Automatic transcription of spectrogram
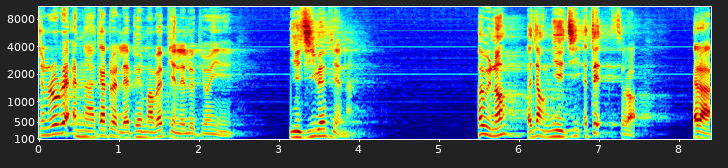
ကျွန်တော်တို့ရဲ့အနာဂတ်အတွက်လည်းဘယ်မှာပဲပြင်လဲလို့ပြောရင်မြေကြီးပဲပြင်တာဟုတ်ပြီနော်ဒါကြောင့်မြေကြီးအစ်စ်ဆိုတော့အဲ့ဒါ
